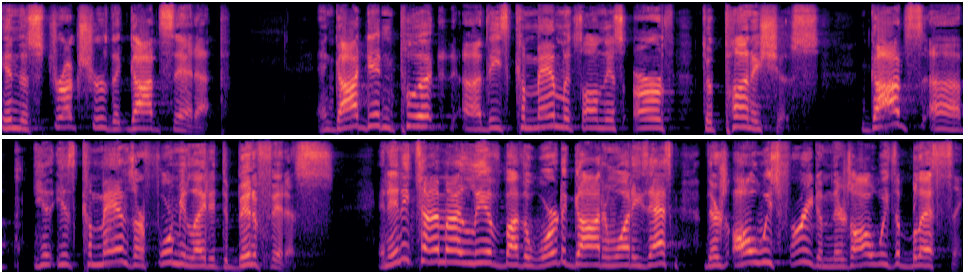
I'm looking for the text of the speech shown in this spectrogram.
in the structure that God set up. And God didn't put uh, these commandments on this earth to punish us. God's uh, his, his commands are formulated to benefit us. And anytime I live by the Word of God and what He's asking, there's always freedom, there's always a blessing.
